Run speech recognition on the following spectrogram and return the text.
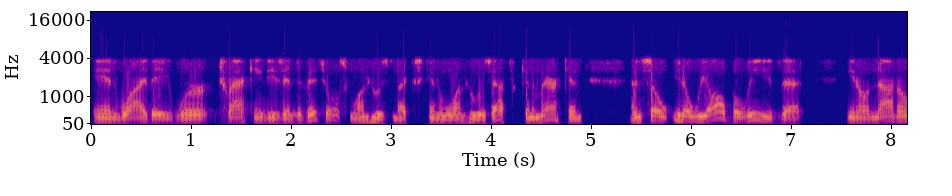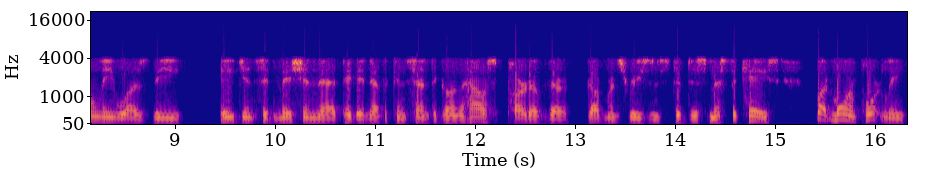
and why they were tracking these individuals, one who was Mexican, one who was African American. And so, you know, we all believe that, you know, not only was the agent's admission that they didn't have the consent to go in the house part of their government's reasons to dismiss the case, but more importantly,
